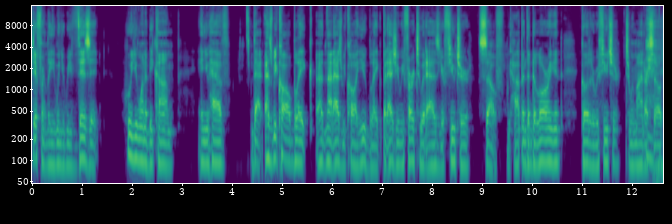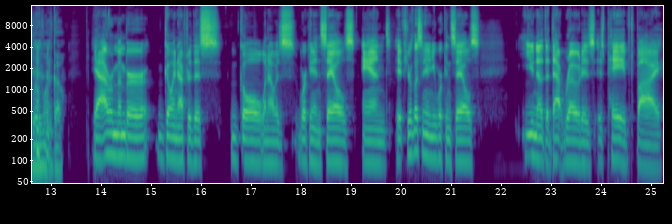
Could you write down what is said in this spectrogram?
differently when you revisit who you want to become and you have that, as we call Blake, uh, not as we call you, Blake, but as you refer to it as your future self. We hop into DeLorean, go to the future to remind ourselves where we want to go. Yeah, I remember going after this goal when I was working in sales. And if you're listening and you work in sales, you know that that road is is paved by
